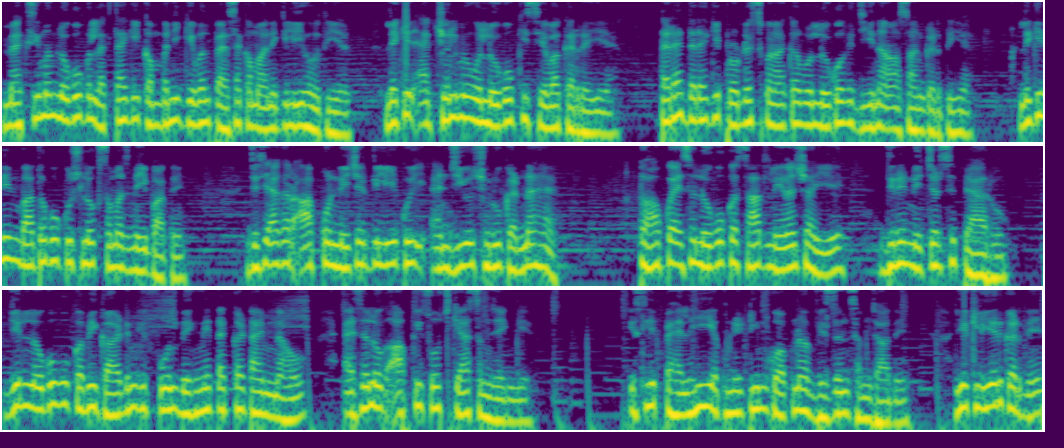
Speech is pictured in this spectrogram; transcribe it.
मैक्सिमम लोगों को लगता है कि कंपनी केवल पैसा कमाने के लिए होती है, लेकिन एक्चुअल में वो लोगों की सेवा कर रही है। तरह तरह की प्रोडक्ट्स बनाकर वो लोगों के जीना आसान करती है। लेकिन इन बातों को कुछ लोग समझ नहीं पाते। जैसे अगर आपको नेचर के लिए कोई एनजीओ शुरू करना है तो आपको ऐसे लोगों का साथ लेना चाहिए, जिन्हें नेचर से प्यार हो। जिन लोगों को कभी गार्डन के फूल देखने तक का टाइम ना हो, ऐसे लोग आपकी सोच क्या समझेंगे? इसलिए पहले ही अपनी टीम को अपना विजन समझा दें। ये क्लियर कर दें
